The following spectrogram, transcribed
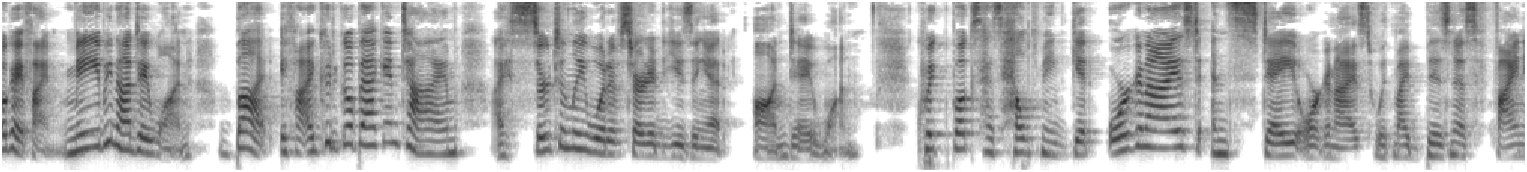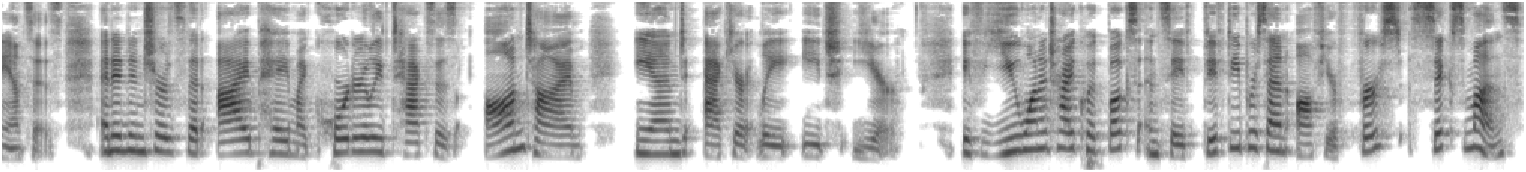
Okay, fine. Maybe not day one, but if I could go back in time, I certainly would have started using it on day one. QuickBooks has helped me get organized and stay organized with my business finances, and it ensures that I pay my quarterly taxes on time and accurately each year. If you want to try QuickBooks and save 50% off your first six months,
